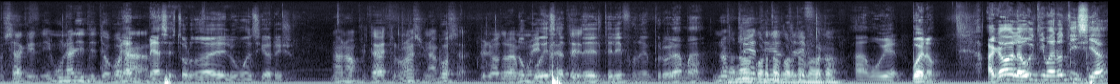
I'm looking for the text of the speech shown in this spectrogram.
O sea que ningún alien te tocó Me, nada. me hace estornudar el humo del cigarrillo. No, no, que te hagas estornudar es una cosa, pero otra ¿No muy podés diferente. atender el teléfono del programa? No, estoy no, cortó, cortó, cortó. Ah, muy bien. Bueno, acaba la última noticia.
